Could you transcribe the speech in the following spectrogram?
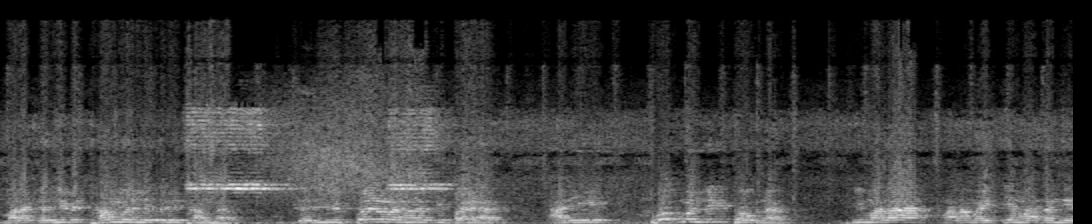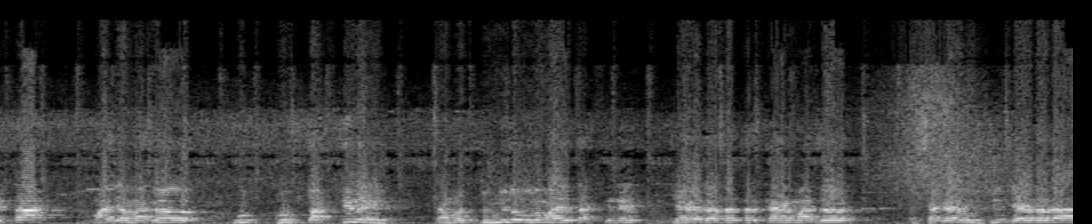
मला कधी मी थांब म्हणले तरी थांबणार. कधी मी पळ म्हणणार की पळणार. आणि ठोक म्हणले की ठोकणार ही मला मला माहिती आहे माझा नेता माझ्या माग खूप खूप ताकदीन आहे. त्यामुळे तुम्ही दोघं माझ्या ताकदीन आहेत. जयदादा तर काय माझं सगळ्या गोष्टीत जयदादा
